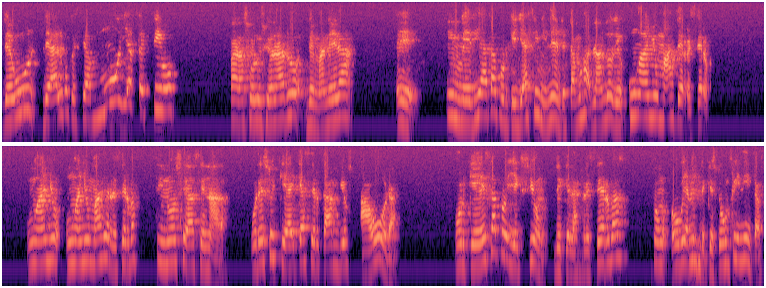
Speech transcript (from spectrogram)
de, un, de algo que sea muy efectivo para solucionarlo de manera eh, inmediata porque ya es inminente. Estamos hablando de un año más de reserva. Un año, un año más de reserva si no se hace nada. Por eso es que hay que hacer cambios ahora. Porque esa proyección de que las reservas son, obviamente, que son finitas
